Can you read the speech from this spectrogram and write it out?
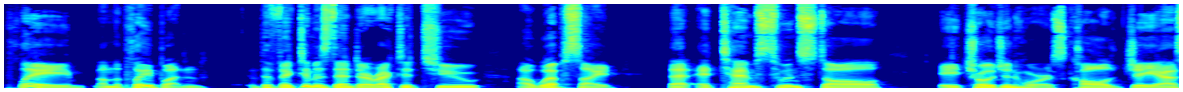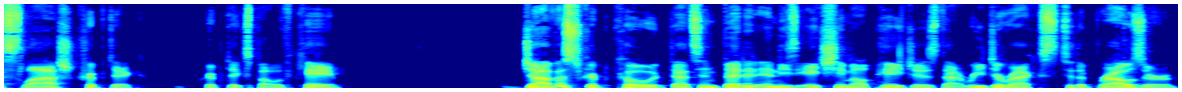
play on the play button, the victim is then directed to a website that attempts to install a Trojan horse called JS slash Kryptik, cryptic spelled with K. JavaScript code that's embedded in these HTML pages that redirects to the browser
